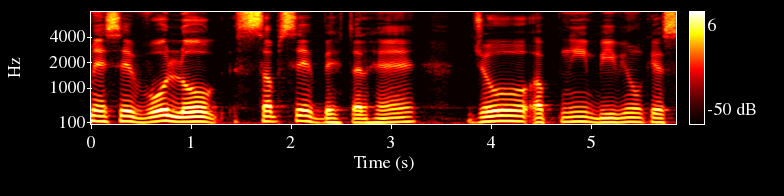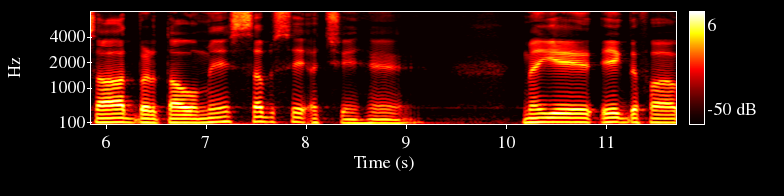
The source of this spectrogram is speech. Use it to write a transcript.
में से वो लोग सबसे बेहतर हैं जो अपनी बीवियों के साथ बर्ताव में सबसे अच्छे हैं। मैं ये एक दफ़ा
